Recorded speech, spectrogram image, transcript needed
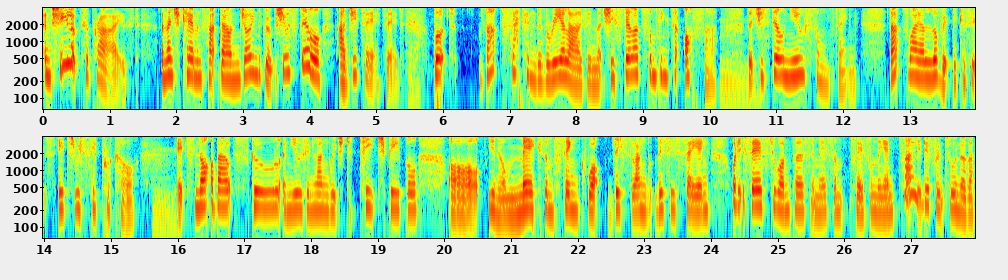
And she looked surprised. And then she came and sat down and joined the group. She was still agitated. But that second of realizing that she still had something to offer, mm. that she still knew something. That's why I love it because it's it's reciprocal. Mm. It's not about school and using language to teach people or you know make them think what this language this is saying. What it says to one person may some, say something entirely different to another,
